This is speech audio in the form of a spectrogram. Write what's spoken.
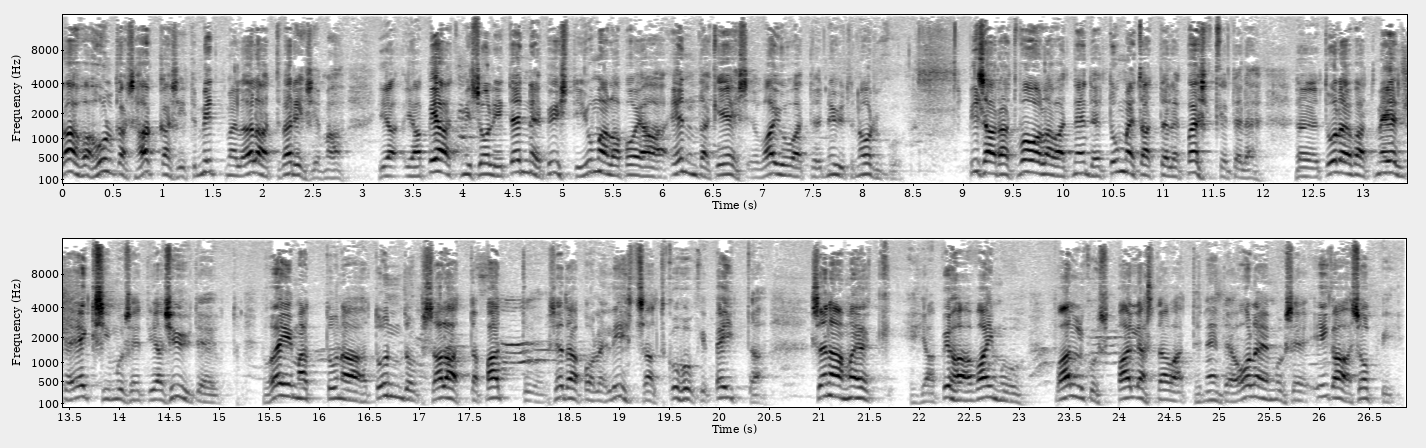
Rahva hulgas hakkasid mitmel õlat värisema ja, ja pead, mis olid enne püsti jumalapoja endagi ees, vajuvad nüüd norgu. pisarad voolavad nende tumedatele põskedele, tulevad meelde eksimused ja süüteod. võimatuna tundub salata pattu, seda pole lihtsalt kuhugi peita. sõnamõõk ja püha vaimu valgus paljastavad nende olemuse iga sopi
